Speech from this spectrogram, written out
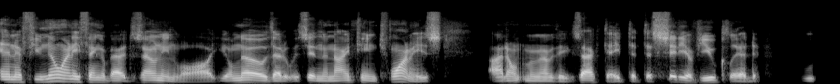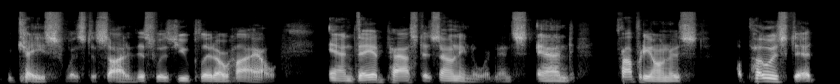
And if you know anything about zoning law, you'll know that it was in the 1920s. I don't remember the exact date that the city of Euclid case was decided. This was Euclid, Ohio, and they had passed a zoning ordinance, and property owners opposed it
